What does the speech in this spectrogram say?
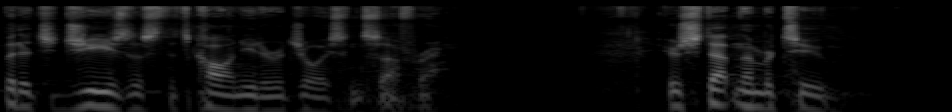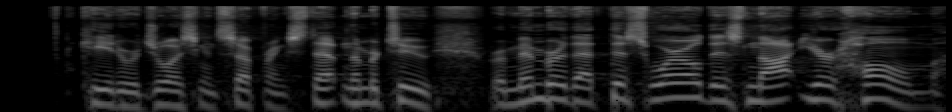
but it's Jesus that's calling you to rejoice in suffering. Here's step number two key to rejoicing and suffering. Step number two remember that this world is not your home.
